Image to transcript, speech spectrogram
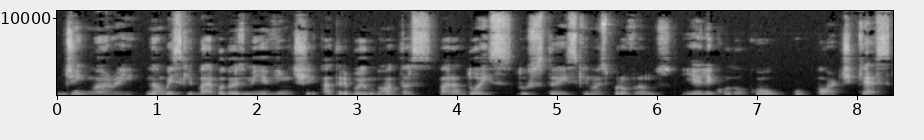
Jim Murray, na Whiskey Bible 2020 atribuiu notas para dois dos três que nós provamos, e ele colocou o Port Cask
